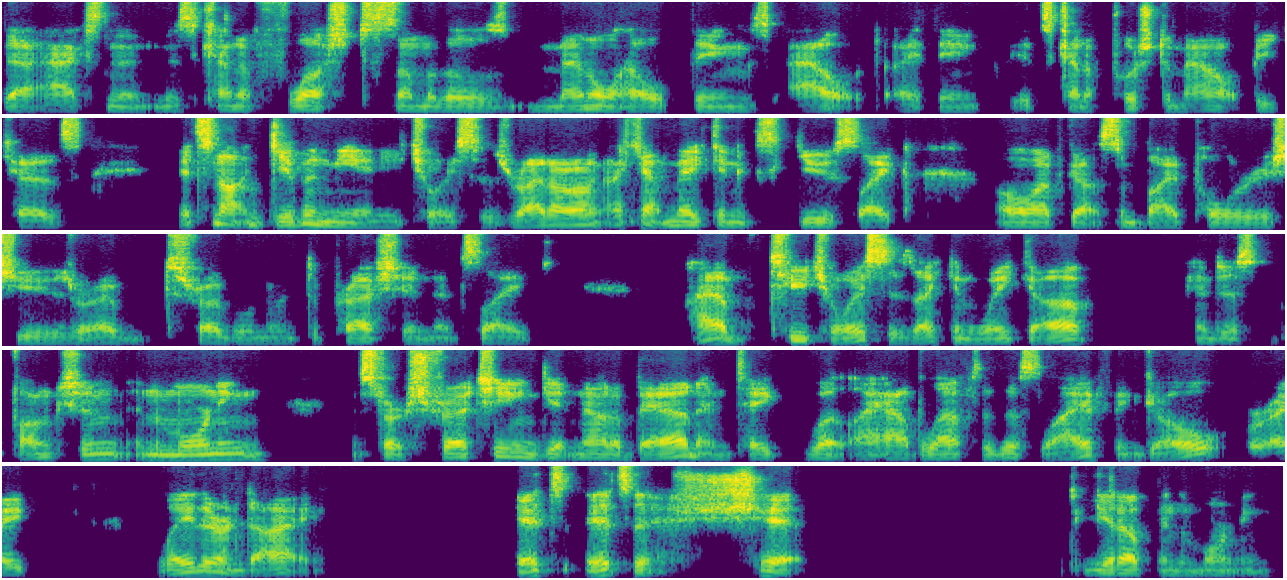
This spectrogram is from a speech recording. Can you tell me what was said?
that accident has kind of flushed some of those mental health things out. I think it's kind of pushed them out because it's not given me any choices, right? I, I can't make an excuse like, oh, I've got some bipolar issues or I'm struggling with depression. It's like, I have two choices. I can wake up and just function in the morning and start stretching and getting out of bed and take what I have left of this life and go, or I lay there and die. It's it's a shit to get up in the morning.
